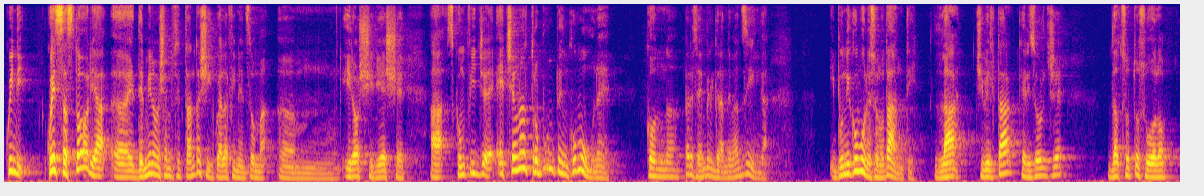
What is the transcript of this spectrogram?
Quindi questa storia uh, è del 1975, alla fine insomma um, Hiroshi riesce a sconfiggere e c'è un altro punto in comune con per esempio il grande Mazinga. I punti in comune sono tanti, la civiltà che risorge dal sottosuolo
